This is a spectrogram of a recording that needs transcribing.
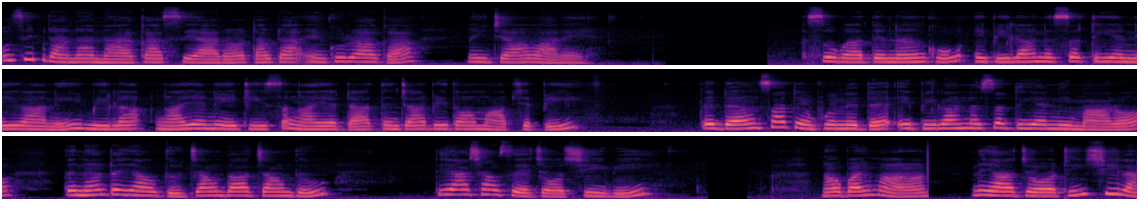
ဦးစီးပဓာနာနာယကဆရာတော်ဒေါက်တာအင်ကုရကမိန့်ကြားပါတယ်။အဆိုပါသင်တန်းကိုဧပြီလ22ရက်နေ့ကနေမေလ9ရက်နေ့အထိ15ရက်တာသင်ကြားပေးသွားမှာဖြစ်ပြီးသင်တန်းစတင်ဖွင့်လှစ်တဲ့ဧပြီလ22ရက်နေ့မှာတော့သင်တန်းတက်ရောက်သူကျောင်းသားကျောင်းသူ160ကျော်ရှိပြီးနောက်ပိုင်းမှာတော့200ကျော်အထိရှိလာ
